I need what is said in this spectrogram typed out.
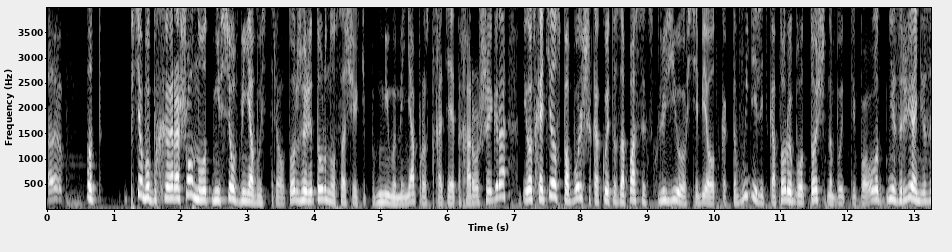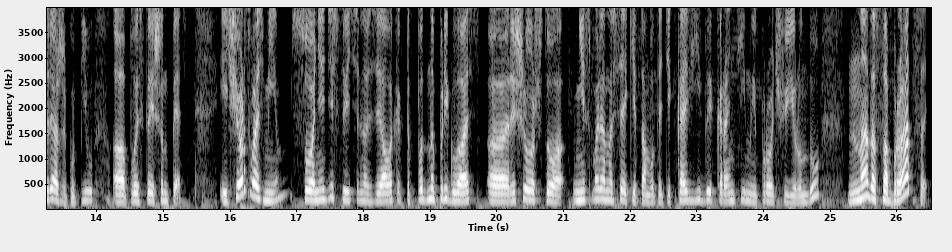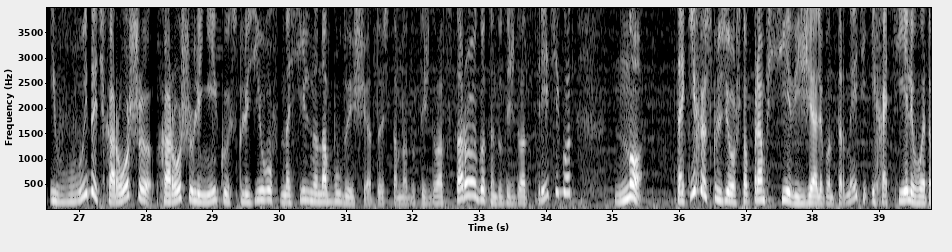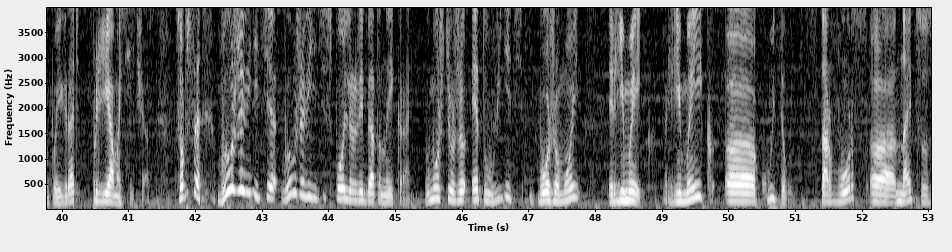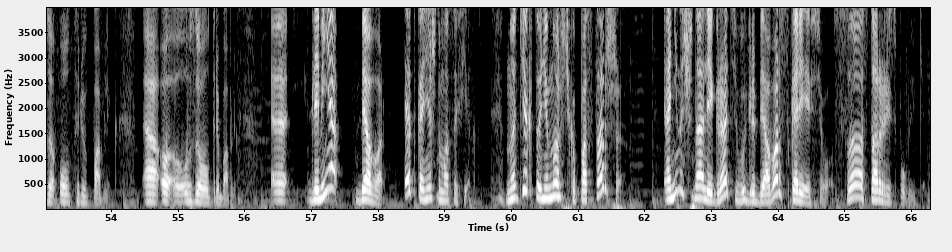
э, вот все бы хорошо, но вот не все в меня выстрелило. Тот же Returnal вообще, типа, мимо меня, просто хотя это хорошая игра. И вот хотелось побольше какой-то запас эксклюзивов себе вот как-то выделить, который бы вот точно будет, типа, вот не зря, не зря же купил э, PlayStation 5. И черт возьми, Sony действительно взяла, как-то поднапряглась, э, решила, что несмотря на всякие там вот эти ковиды, карантины и прочую ерунду, надо собраться и выдать хорошую, хорошую линейку эксклюзивов насильно на будущее. То есть там на 2022 год, на 2023 год. Но таких эксклюзивов, чтобы прям все визжали в интернете и хотели в это поиграть прямо сейчас. Собственно, вы уже видите, вы уже видите спойлер, ребята, на экране. Вы можете уже это увидеть, боже мой, ремейк. Ремейк э, культовый. Star Wars э, Knights of the Old Republic. Э, of the Old Republic. Э, для меня BioWare это, конечно, Mass Effect. Но те, кто немножечко постарше, они начинали играть в игры BioWare, скорее всего, с Старой Республики.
